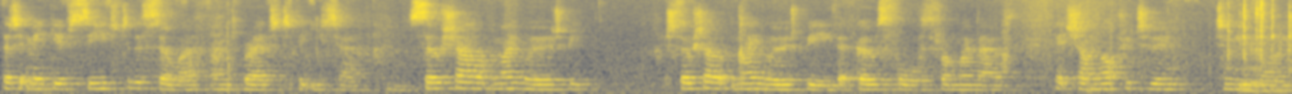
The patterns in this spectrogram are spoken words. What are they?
that it may give seed to the sower and bread to the eater. So shall my word be so shall my word be that goes forth from my mouth. It shall not return to me void,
